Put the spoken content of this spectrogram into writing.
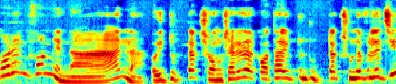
করেন ফোনে? না না। ওই টুকটাক সংসারের কথা একটু টুকটাক শুনে ফেলেছি।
